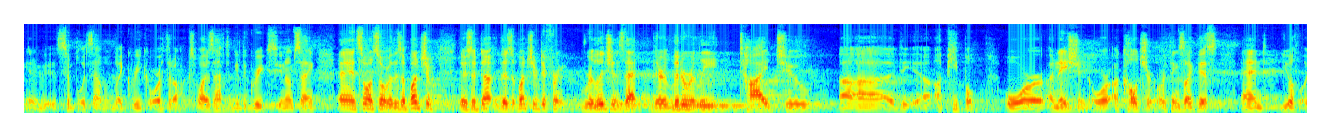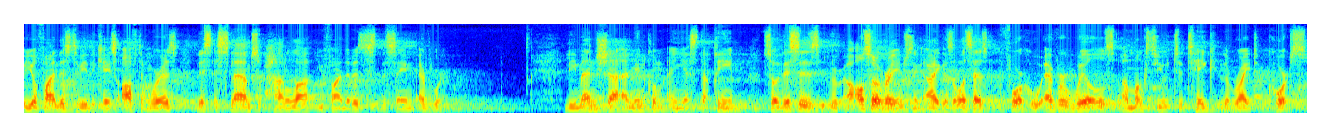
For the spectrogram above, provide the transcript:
you know, a simple example like Greek Orthodox. Why does it have to be the Greeks? You know what I'm saying? And so on and so forth. There's a bunch of there's a there's a bunch of different religions that they're literally tied to uh, uh the, a people or a nation or a culture or things like this. And you'll you'll find this to be the case often. Whereas this Islam, Subhanallah, you find that it's the same everywhere. لمن شاء منكم أن يستقيم. So this is also a very interesting ayah because Allah says, "For whoever wills amongst you to take the right course."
